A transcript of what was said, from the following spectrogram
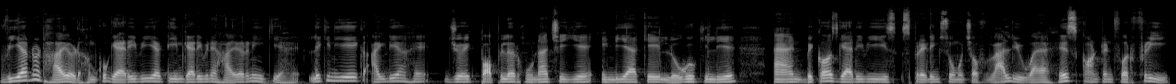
we are not hired हमको गैरी वी या टीम गैरी वी ने हायर नहीं किया है। लेकिन ये एक आइडिया है जो एक पॉपुलर होना चाहिए इंडिया के लोगों के लिए। And because Gary Vee is spreading so much of value via his content for free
